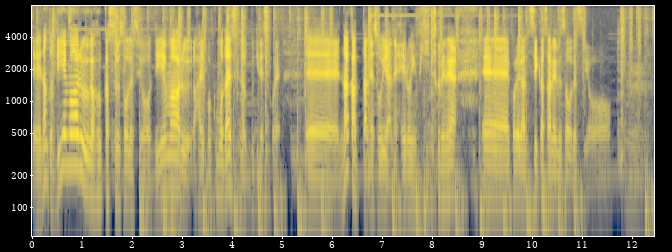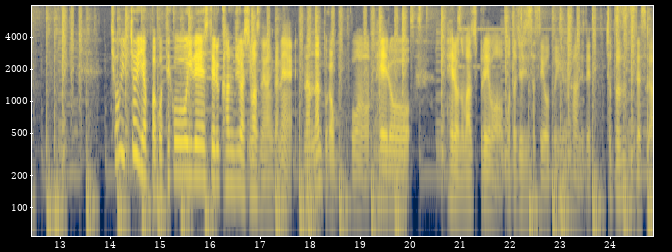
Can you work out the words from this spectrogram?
えー、なんと DMR が復活するそうですよ。DMR、はい、僕も大好きな武器です、これ。えー、なかったね、そういやね、ヘロインフィニットでね。えー、これが追加されるそうですよ。うんちょいちょいやっぱこう、手こ入れしてる感じはしますね、なんかね。ななんとか、こう、ヘイロー、ヘロのマルチプレイももっと充実させようという感じで、ちょっとずつですが、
